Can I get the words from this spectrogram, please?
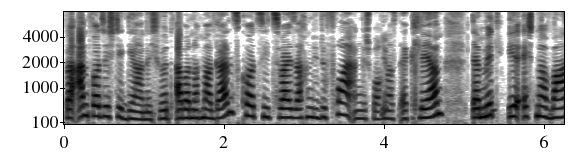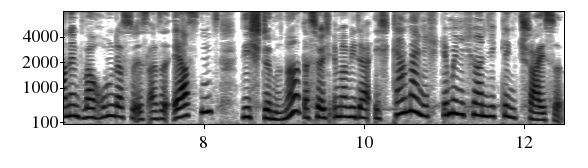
Beantworte ich dir gerne. Ich würde aber noch mal ganz kurz die zwei Sachen, die du vorher angesprochen hast, erklären, damit ihr echt mal wahrnehmt, warum das so ist. Also erstens die Stimme, ne? Das höre ich immer wieder. Ich kann meine Stimme nicht hören, die klingt scheiße.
